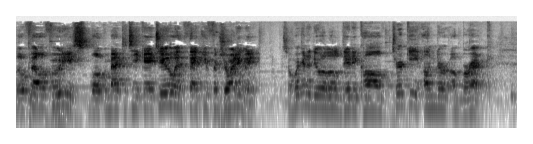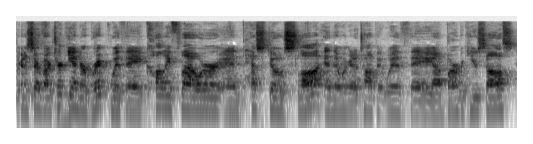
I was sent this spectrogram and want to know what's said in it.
Little fellow foodies, welcome back to TK2 and thank you for joining me. So we're gonna do a little ditty called Turkey Under a Brick. We're gonna serve our turkey under a brick with a cauliflower and pesto slaw and then we're gonna top it with a uh, barbecue sauce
